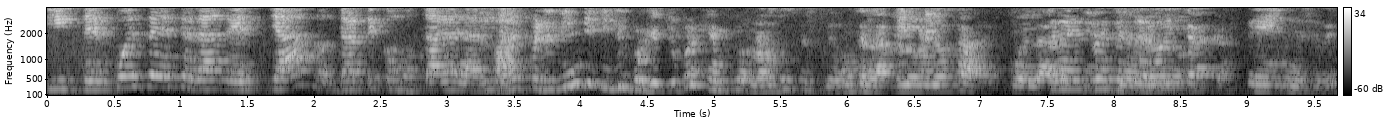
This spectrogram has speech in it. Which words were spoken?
y después de esa edad es ya afrontarte como tal a la vida. Ay, pero es bien difícil porque yo, por ejemplo, nosotros que estudiamos en la gloriosa escuela. de Tres veces ciencia heroica biológica. NSB.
